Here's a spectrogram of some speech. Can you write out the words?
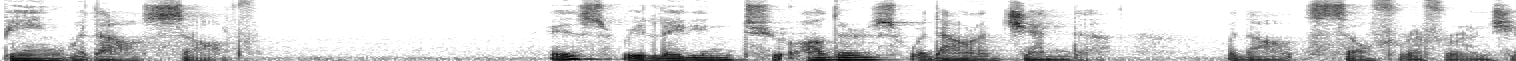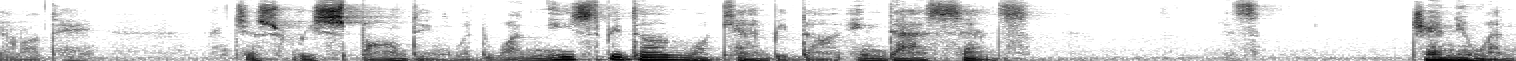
being without self is relating to others without agenda, without self referentiality, and just responding with what needs to be done, what can be done. In that sense, it's genuine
